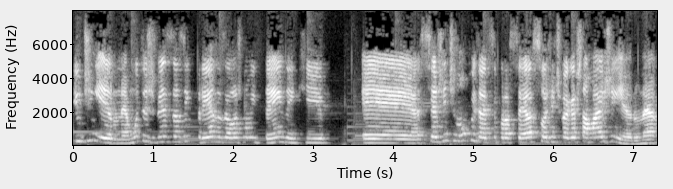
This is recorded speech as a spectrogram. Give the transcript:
e o dinheiro, né? Muitas vezes as empresas elas não entendem que é, se a gente não fizer esse processo, a gente vai gastar mais dinheiro, né?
